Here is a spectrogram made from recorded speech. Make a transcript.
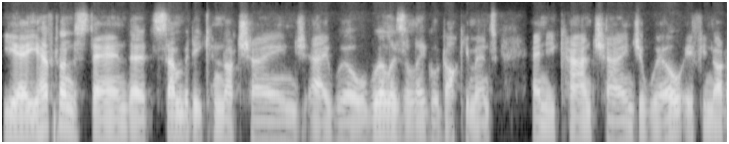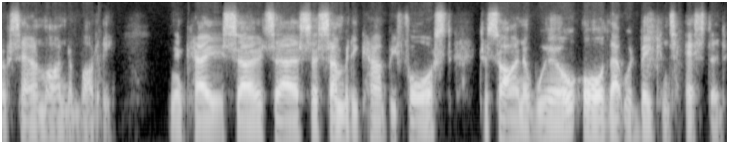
Yeah, you have to understand that somebody cannot change a will. Will is a legal document, and you can't change a will if you're not of sound mind and body. Okay, so it's uh, so somebody can't be forced to sign a will, or that would be contested.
